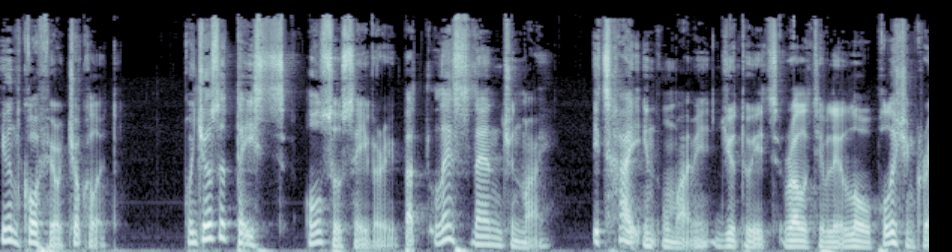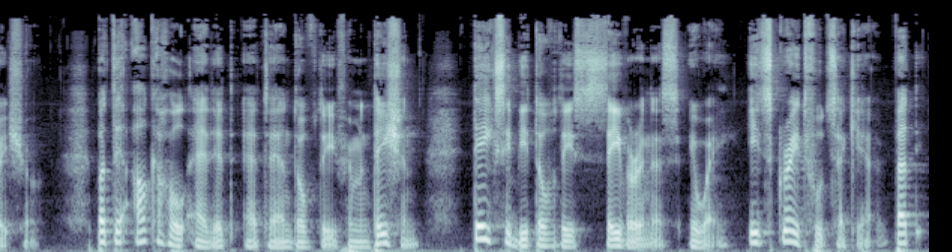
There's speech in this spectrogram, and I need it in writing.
even coffee or chocolate. Honjozo tastes also savory, but less than Junmai. It's high in umami due to its relatively low polishing ratio, but the alcohol added at the end of the fermentation takes a bit of this savoriness away. It's great food sake, but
